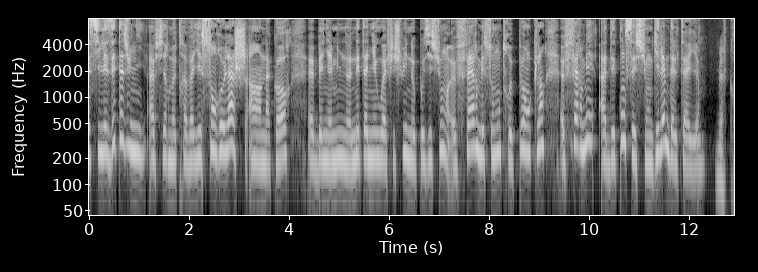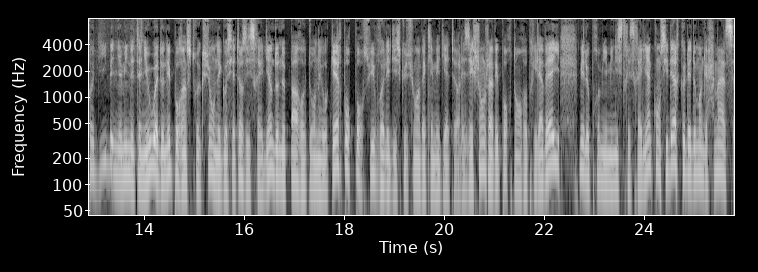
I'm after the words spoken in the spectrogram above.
Si les États-Unis affirment travailler sans relâche à un accord. Euh, Benjamin Netanyahou affiche lui une position euh, ferme et se montre peu enclin, euh, fermé à des concessions. Guilhem Delteil. Mercredi, Benjamin Netanyahu a donné pour instruction aux négociateurs israéliens de ne pas retourner au Caire pour poursuivre les discussions avec les médiateurs. Les échanges avaient pourtant repris la veille, mais le premier ministre israélien considère que les demandes du Hamas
